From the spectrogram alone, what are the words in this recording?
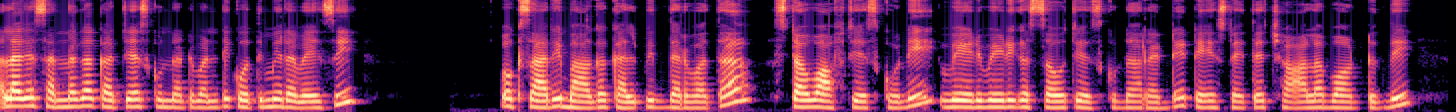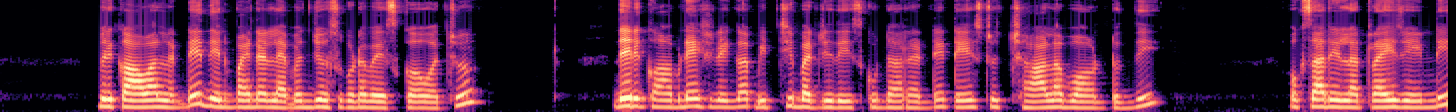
అలాగే సన్నగా కట్ చేసుకున్నటువంటి కొత్తిమీర వేసి ఒకసారి బాగా కలిపిన తర్వాత స్టవ్ ఆఫ్ చేసుకొని వేడివేడిగా సర్వ్ చేసుకున్నారంటే టేస్ట్ అయితే చాలా బాగుంటుంది. మీరు కావాలంటే దీనిపైన లెమన్ జ్యూస్ కూడా వేసుకోవచ్చు. దీని కాంబినేషన్గా మిర్చి బజ్జీ తీసుకున్నారంటే టేస్ట్ చాలా బాగుంటుంది. ఒకసారి ఇలా ట్రై చేయండి.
